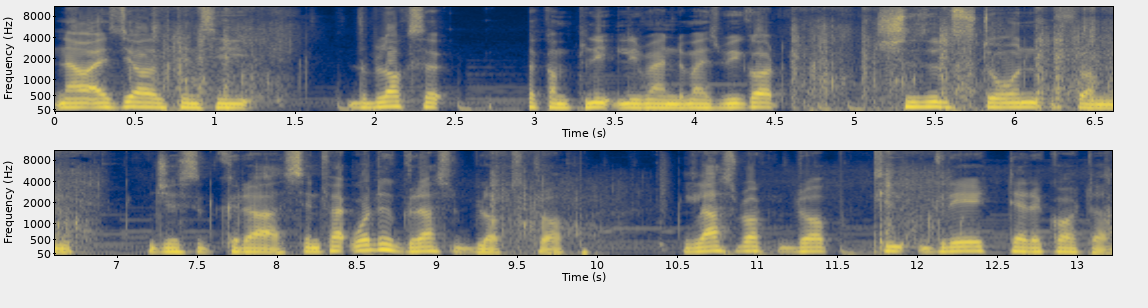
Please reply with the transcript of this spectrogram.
Now, as y'all can see, the blocks are, are completely randomized. We got chisel stone from just grass. In fact, what do grass blocks drop? Glass block drop grey terracotta.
